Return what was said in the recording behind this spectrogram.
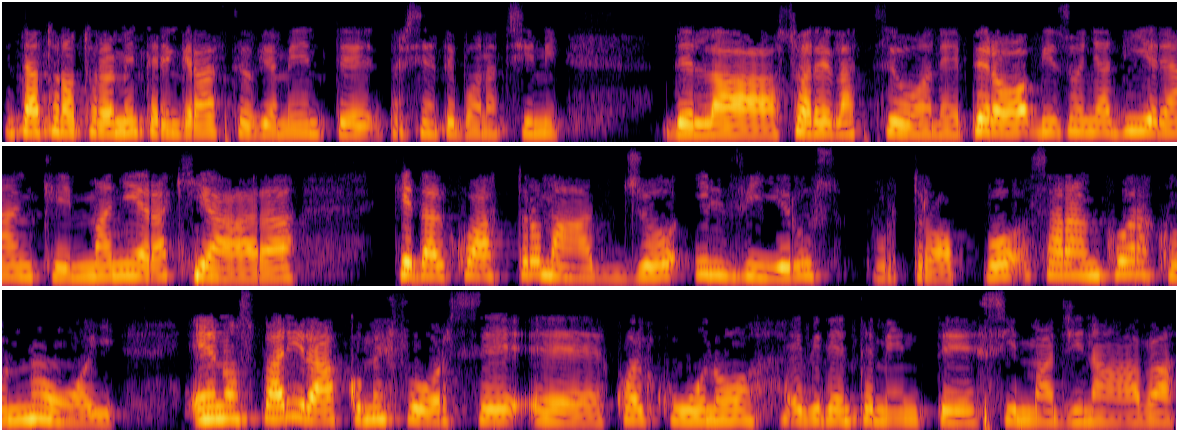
intanto naturalmente ringrazio ovviamente il Presidente Bonaccini della sua relazione, però bisogna dire anche in maniera chiara che dal 4 maggio il virus purtroppo sarà ancora con noi e non sparirà come forse eh, qualcuno evidentemente si immaginava.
